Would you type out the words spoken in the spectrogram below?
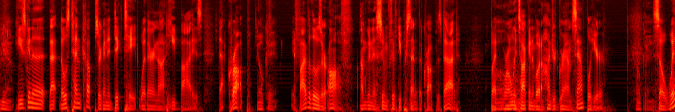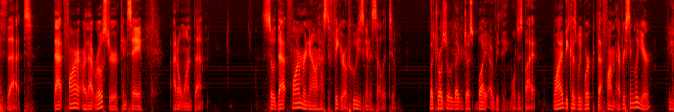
Yeah. he's to that those 10 cups are going to dictate whether or not he buys that crop Okay. if five of those are off, I'm going to assume 50% of the crop is bad. But we're only Oh. talking about a 100 gram sample here. Okay. So with that, that farm or that roaster can say, I don't want that. So that farmer now has to figure out who he's going to sell it to. But also like just buy everything. We'll just buy it. Why? Because we work with that farm every single year. Yeah.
